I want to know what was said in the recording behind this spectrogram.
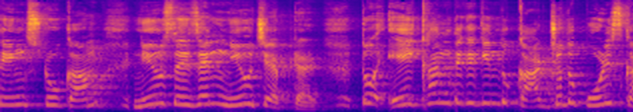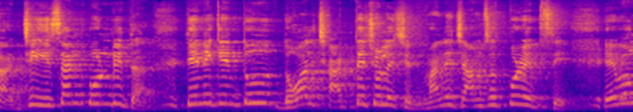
things to come new season new chapter তো এইখান থেকে কিন্তু কার্যত পরিষ্কার যে ঈশান পণ্ডিতা, তিনি কিন্তু দল ছাড়তে চলেছেন মানে জামশেদপুর এফসি। এবং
